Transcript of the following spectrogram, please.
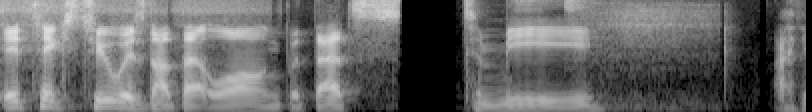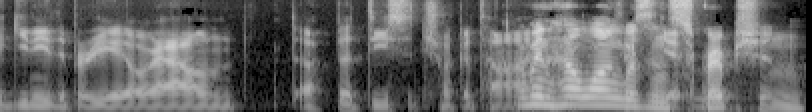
it takes two is not that long, but that's to me. I think you need to be around a, a decent chunk of time. I mean, how long was get- Inscryption?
